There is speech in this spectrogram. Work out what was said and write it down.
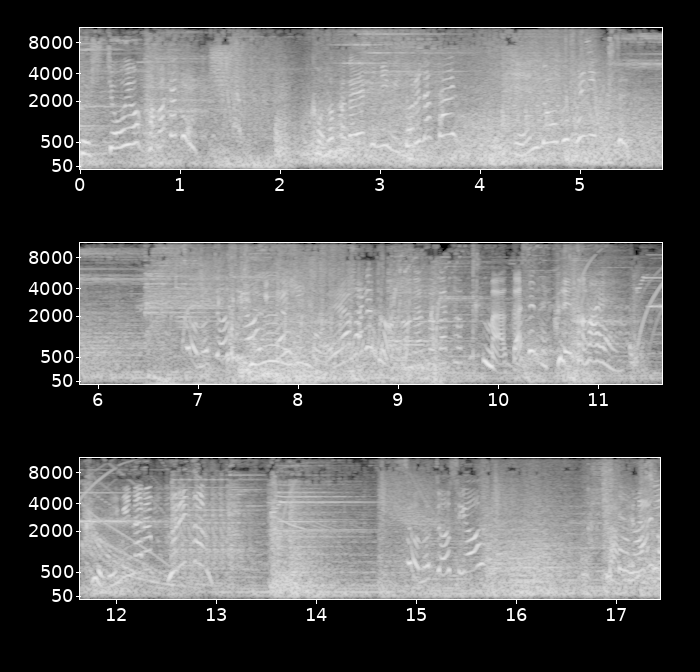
不死鳥よ羽ばたけ。この輝きに見とれなさい。エンド・オブ・フェニックス。その調子よ燃え上がるこの謎が解任せてくれたまえ。クリミナルプリズン。その調子よ。負けないわ。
